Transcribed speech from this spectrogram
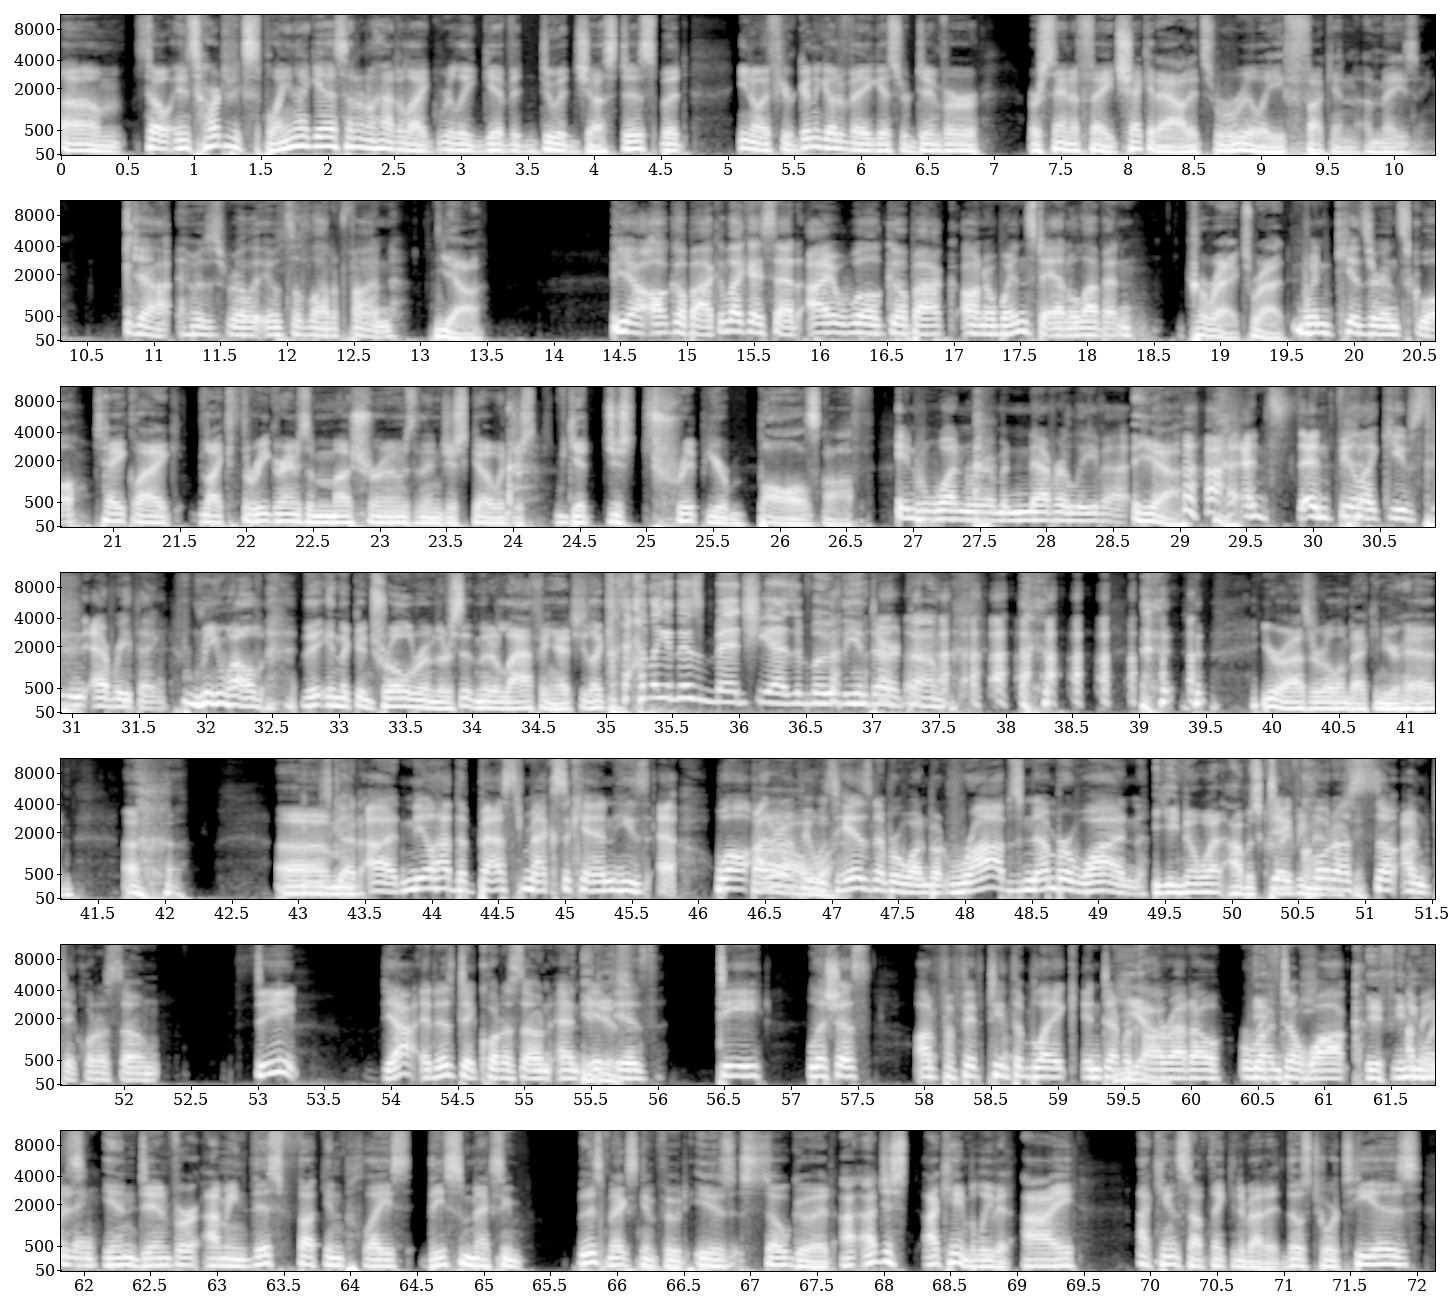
Um, so and it's hard to explain, I guess. I don't know how to like really give it do it justice, but you know, if you're going to go to Vegas or Denver or Santa Fe, check it out. It's really fucking amazing. Yeah, it was really it was a lot of fun. Yeah. Yeah, I'll go back. And like I said, I will go back on a Wednesday at eleven Correct, right. when kids are in school. Take like like three grams of mushrooms and then just go and just get just trip your balls off. In one room and never leave it. Yeah. and and feel like you've seen everything. Meanwhile, the, in the control room, they're sitting there laughing at you, like, "Look at this bitch! She hasn't moved the entire time." your eyes are rolling back in your head. Uh, It was um, good. Uh, Neil had the best Mexican. He's uh, well, I don't know if it Oh. was his number one, but Rob's number one. You know what? I was De craving. Mexican- Corazon. I'm De Corazon. See, yeah, it is De Corazon, and It it is. is delicious. On for 15th and Blake in Denver, Yeah. Colorado. Run, If- don't walk. If anyone Amazing. is in Denver, I mean, this fucking place, this Mexican, this Mexican food is so good. I, I just, I can't believe it. I, I can't stop thinking about it. Those tortillas,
